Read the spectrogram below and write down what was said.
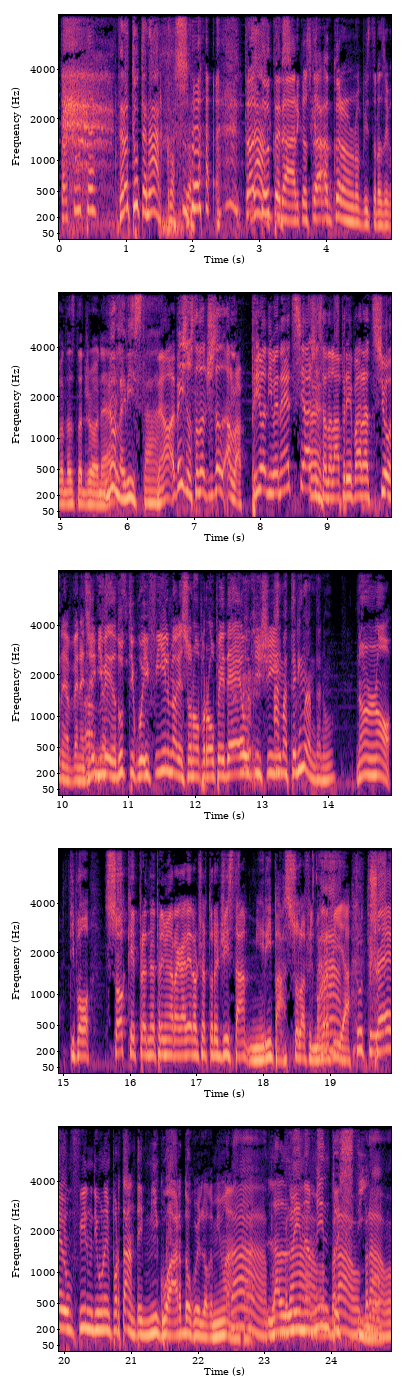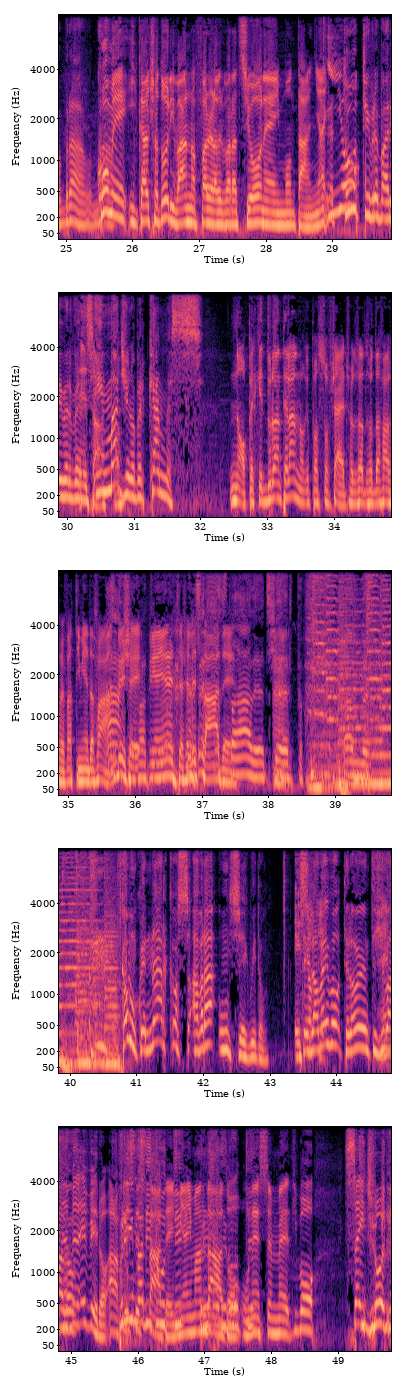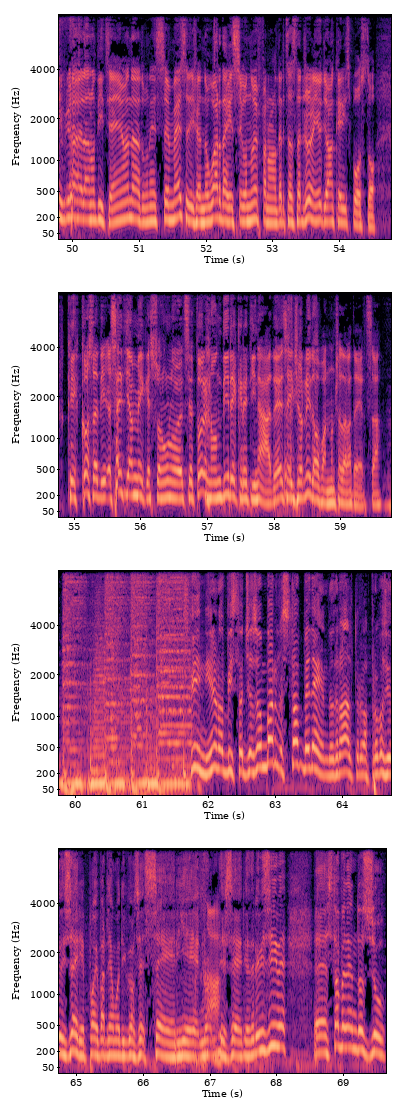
Tra tutte? Tra tutte Narcos. Tra Narcos. tutte Narcos, che ancora non ho visto la seconda stagione. Non l'hai vista? No, beh, sono stato, stato, allora, prima di Venezia eh. c'è stata la preparazione a Venezia. Ah, Io mi vedo tutti quei film che sono propedeutici. Ah, ma te li mandano? No, no, no, tipo so che prende il premio della carriera un certo regista, mi ripasso la filmografia. Ah, tutti... C'è un film di uno importante, mi guardo quello che mi manca. Bravo, L'allenamento bravo, estivo. Bravo, bravo, bravo, Come i calciatori vanno a fare la preparazione in montagna, e io tu ti prepari per Venezia. Esatto. Immagino per Cannes. No, perché durante l'anno che posso cioè, ho da fare, ho i fatti miei da fare. Ah, Invece, prima di Venezia c'è l'estate. l'estate, certo. Eh. Vabbè. Comunque, Narcos avrà un seguito. Te, so l'avevo, che... te l'avevo anticipato? Eh, è vero, allora, prima di tutti, mi hai mandato un sms tipo sei giorni prima della notizia mi hai mandato un sms dicendo guarda che secondo me fanno una terza stagione io ti ho anche risposto che cosa dire senti a me che sono uno del settore non dire cretinate sei giorni dopo annunciata la terza quindi non ho visto Jason Bourne sto vedendo tra l'altro a proposito di serie poi parliamo di cose serie non ah. di serie televisive eh, sto vedendo Zoo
